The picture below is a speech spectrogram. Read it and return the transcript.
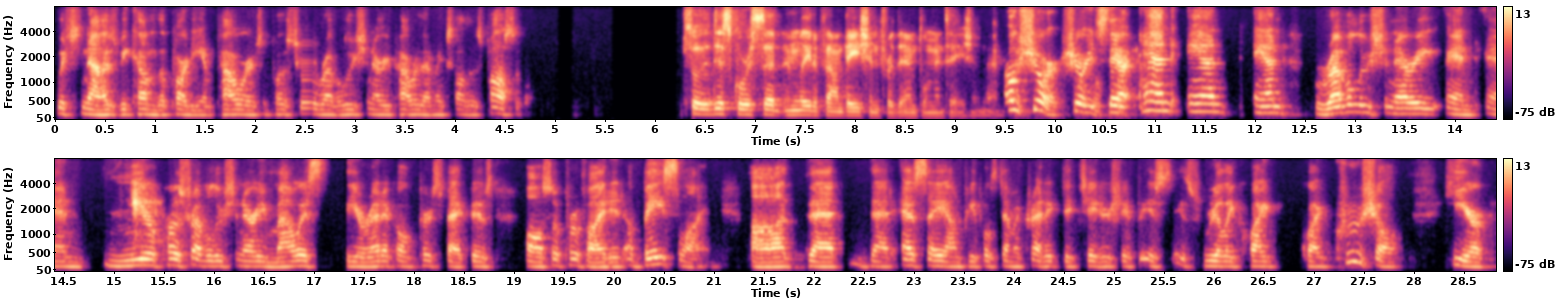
which now has become the party in power as opposed to a revolutionary power that makes all this possible. So the discourse set and laid a foundation for the implementation then. Oh, sure, sure, it's there. And, and, and revolutionary and, and near post-revolutionary Maoist theoretical perspectives also provided a baseline. Uh, that that essay on people's democratic dictatorship is is really quite quite crucial here.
